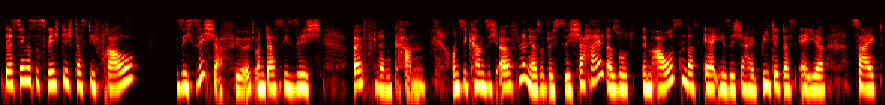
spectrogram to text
deswegen ist es wichtig, dass die Frau sich sicher fühlt und dass sie sich öffnen kann. Und sie kann sich öffnen, ja, so durch Sicherheit, also im Außen, dass er ihr Sicherheit bietet, dass er ihr zeigt,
